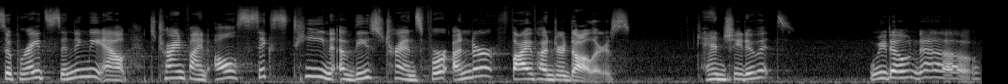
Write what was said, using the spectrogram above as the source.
So Parade's sending me out to try and find all 16 of these trends for under $500. Can she do it? We don't know.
